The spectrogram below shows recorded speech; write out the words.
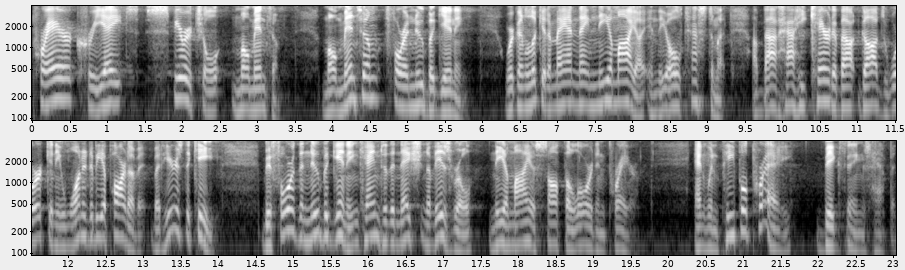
Prayer creates spiritual momentum. Momentum for a new beginning. We're going to look at a man named Nehemiah in the Old Testament about how he cared about God's work and he wanted to be a part of it. But here's the key before the new beginning came to the nation of Israel, Nehemiah sought the Lord in prayer. And when people pray, big things happen.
